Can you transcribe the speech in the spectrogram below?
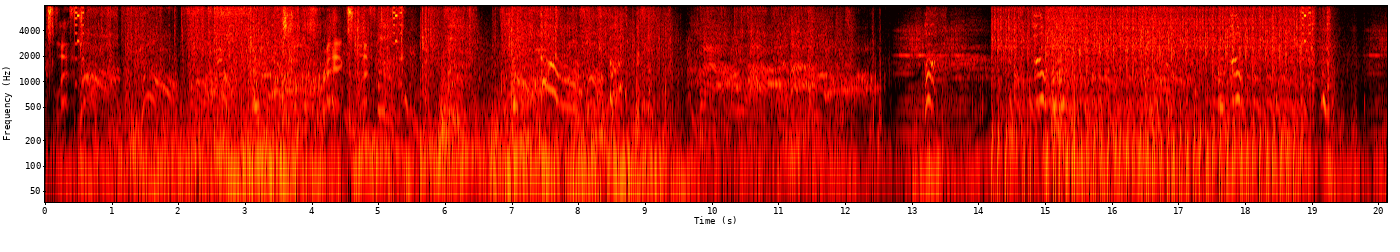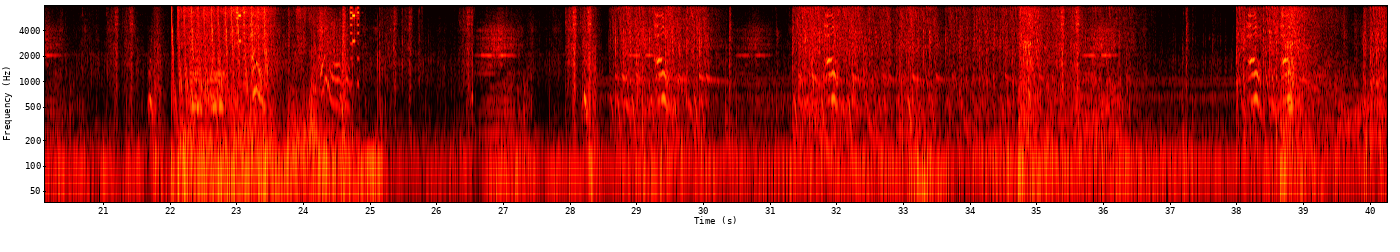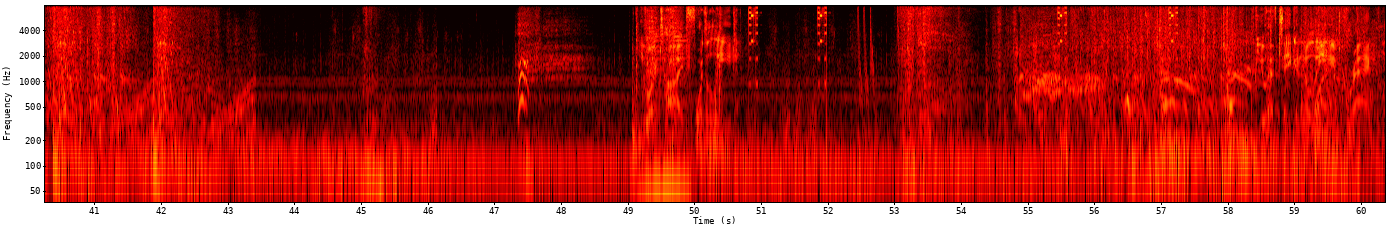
Frags left. Two frags left. Tied for the lead. You have taken the lead, Frag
